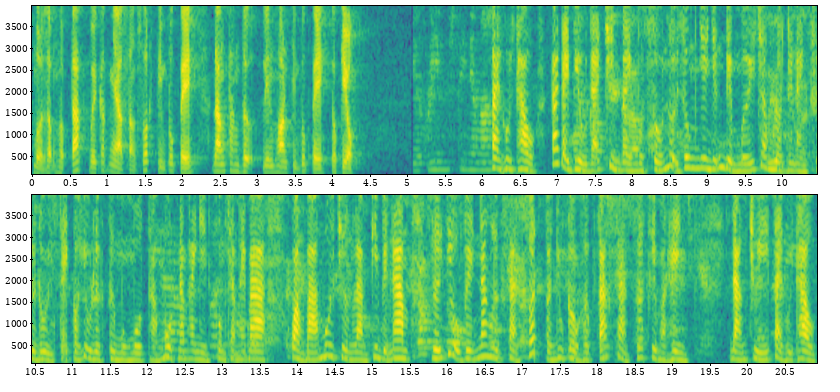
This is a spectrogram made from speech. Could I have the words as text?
mở rộng hợp tác với các nhà sản xuất phim quốc tế đang tham dự Liên hoan phim quốc tế Tokyo. Tại hội thảo, các đại biểu đã trình bày một số nội dung như những điểm mới trong luật điện ảnh sửa đổi sẽ có hiệu lực từ mùng 1 tháng 1 năm 2023, quảng bá môi trường làm phim Việt Nam, giới thiệu về năng lực sản xuất và nhu cầu hợp tác sản xuất phim hoạt hình. Đáng chú ý tại hội thảo,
